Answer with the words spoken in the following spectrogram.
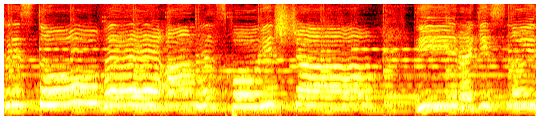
Христове ангел сповіщав, і радісно й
